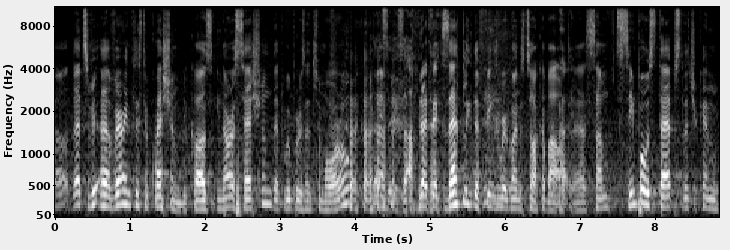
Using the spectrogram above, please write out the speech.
Uh, that's a very interesting question because in our session that we present tomorrow, that's, exactly, that's exactly the things we're going to talk about. Right. Uh, some simple steps that you can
